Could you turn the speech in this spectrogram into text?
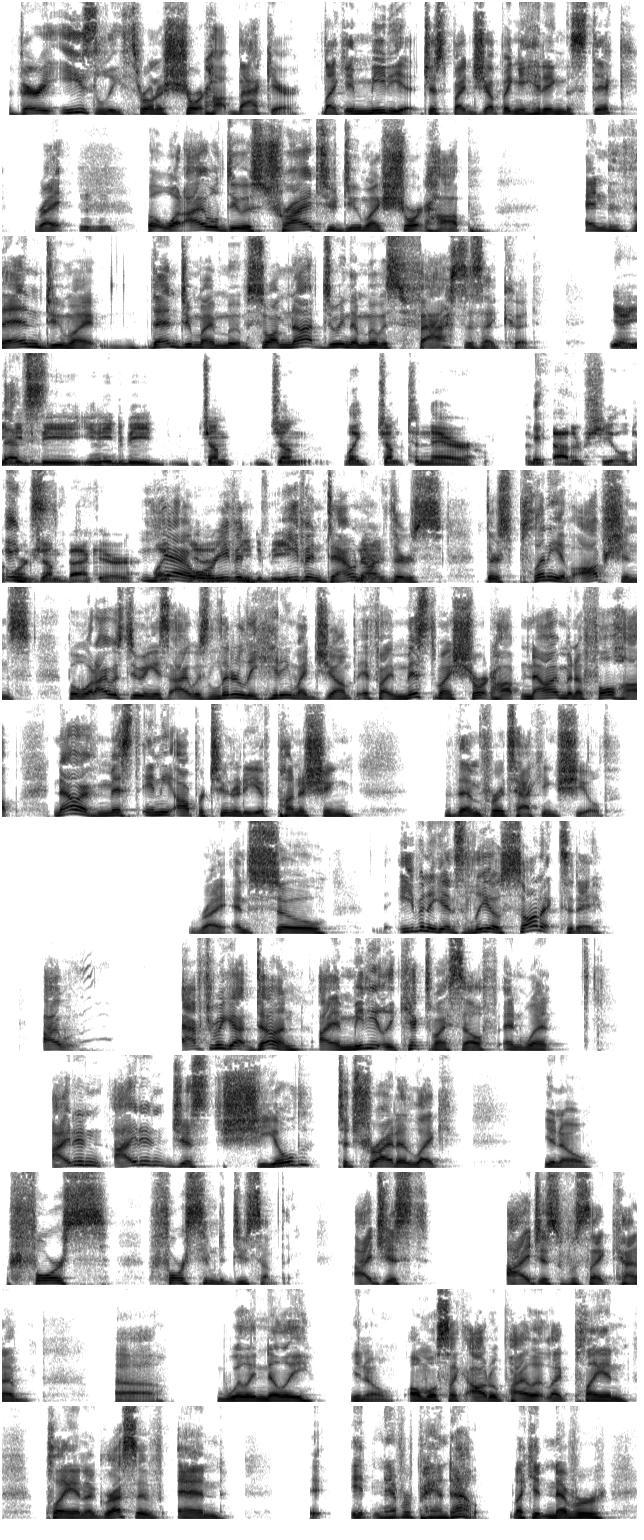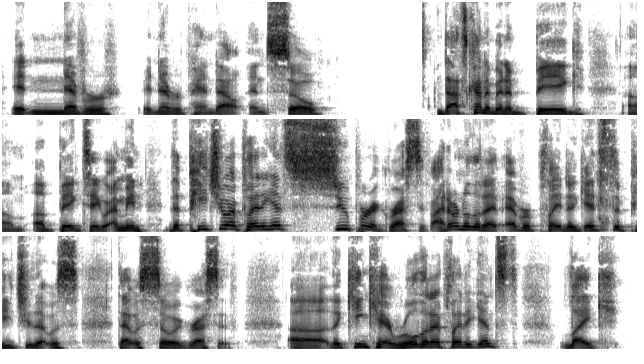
very easily thrown a short hop back air, like immediate, just by jumping and hitting the stick right? Mm-hmm. But what I will do is try to do my short hop and then do my then do my move. So I'm not doing the move as fast as I could. Yeah, you That's, need to be you need to be jump jump like jump to nair out of shield or jump back air. Like, yeah, yeah, or even even down air. There's there's plenty of options. But what I was doing is I was literally hitting my jump. If I missed my short hop, now I'm in a full hop. Now I've missed any opportunity of punishing them for attacking shield right? And so even against Leo Sonic today, I after we got done, I immediately kicked myself and went I didn't I didn't just shield to try to like you know force force him to do something. I just I just was like kind of uh willy-nilly, you know, almost like autopilot like playing playing aggressive and it, it never panned out. Like it never it never it never panned out. And so that's kind of been a big um, a big take. I mean, the Pichu I played against super aggressive. I don't know that I've ever played against a Pichu that was that was so aggressive. Uh, the King K. Rool that I played against, like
